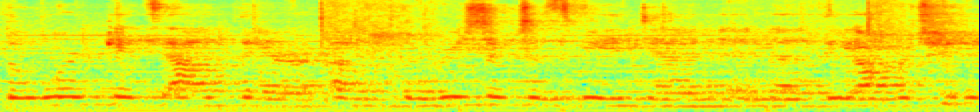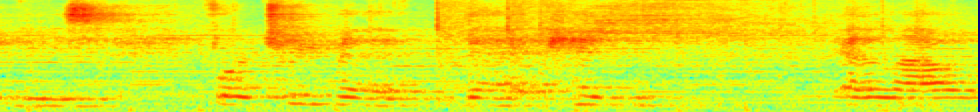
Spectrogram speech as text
the word gets out there of the research that's being done and that the opportunities for treatment that can allow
